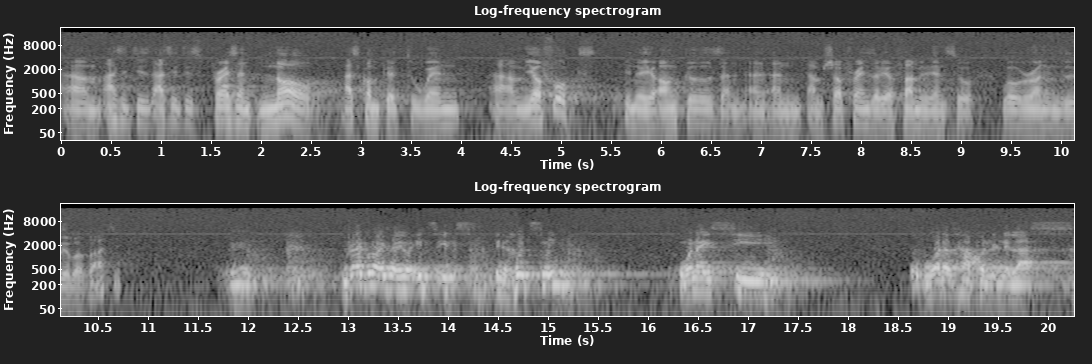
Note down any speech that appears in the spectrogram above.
um, as, it is, as it is present now as compared to when um, your folks, you know, your uncles and, and, and, I'm sure friends of your family and so were running the Labour Party? Drago, I tell you, it's, it's, it hurts me when I see what has happened in the last,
